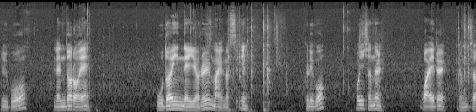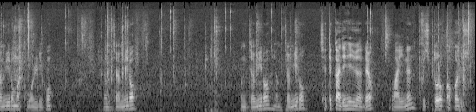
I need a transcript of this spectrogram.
그리고 렌더러에 오더인 레이어를 마이너스 1 그리고 포지션을 Y를 0.15만큼 올리고 0.15 0.15 0.15 Z까지 해줘야 돼요. Y는 90도로 꺾어주시고.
